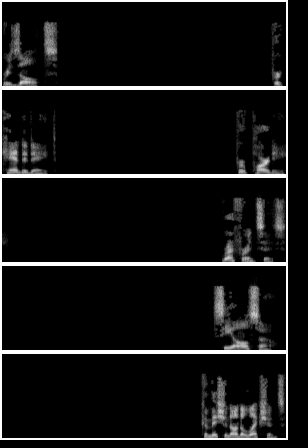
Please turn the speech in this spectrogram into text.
Results Per candidate Per party. References. See also. Commission on Elections.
